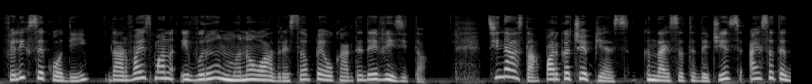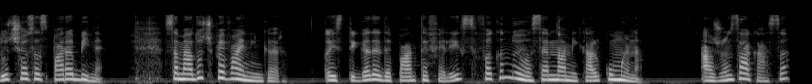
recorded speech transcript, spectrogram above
Felix se codi, dar Weissman îi vârâ în mână o adresă pe o carte de vizită. Ține asta, parcă ce pierzi. Când ai să te decizi, ai să te duci și o să-ți pară bine. Să-mi aduci pe Weininger. Îi strigă de departe Felix, făcându-i un semn amical cu mâna. Ajuns acasă,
